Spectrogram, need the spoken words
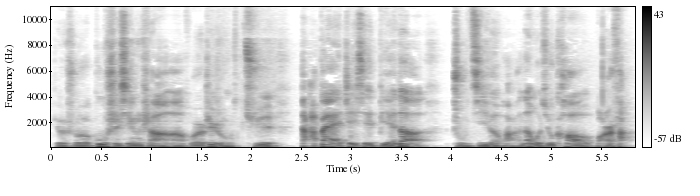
比如说故事性上啊，或者这种去打败这些别的主机的话，那我就靠玩法。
